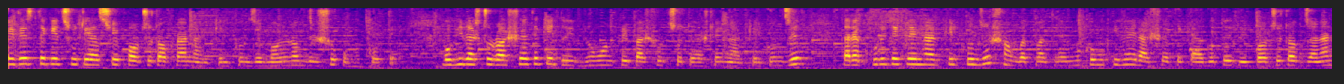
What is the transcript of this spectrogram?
বিদেশ থেকে ছুটে আসছে পর্যটকরা নারিকেল কুঞ্জের মনোরম দৃশ্য উপভোগ করতে। বহিরাষ্ট্র রাশিয়া থেকে দুই ভ্রমণ পিপাসু ছুটে আসলেন নারকেল কুঞ্জে তারা ঘুরে দেখলেন নারকেল কুঞ্জ সংবাদ মাধ্যমের মুখোমুখি হয়ে রাশিয়া থেকে আগত দুই পর্যটক জানান,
